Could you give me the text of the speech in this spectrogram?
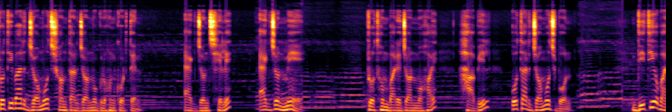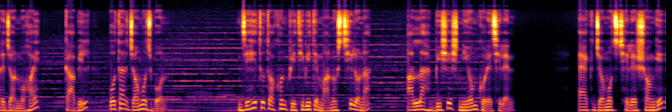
প্রতিবার যমজ সন্তান জন্মগ্রহণ করতেন। একজন ছেলে, একজন মেয়ে। প্রথমবারে জন্ম হয় হাবিল ও তার যমজ বোন। দ্বিতীয়বারে জন্ম হয় কাবিল ও তার যমজ বোন। যেহেতু তখন পৃথিবীতে মানুষ ছিল না, আল্লাহ বিশেষ নিয়ম করেছিলেন। এক যমজ ছেলের সঙ্গে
